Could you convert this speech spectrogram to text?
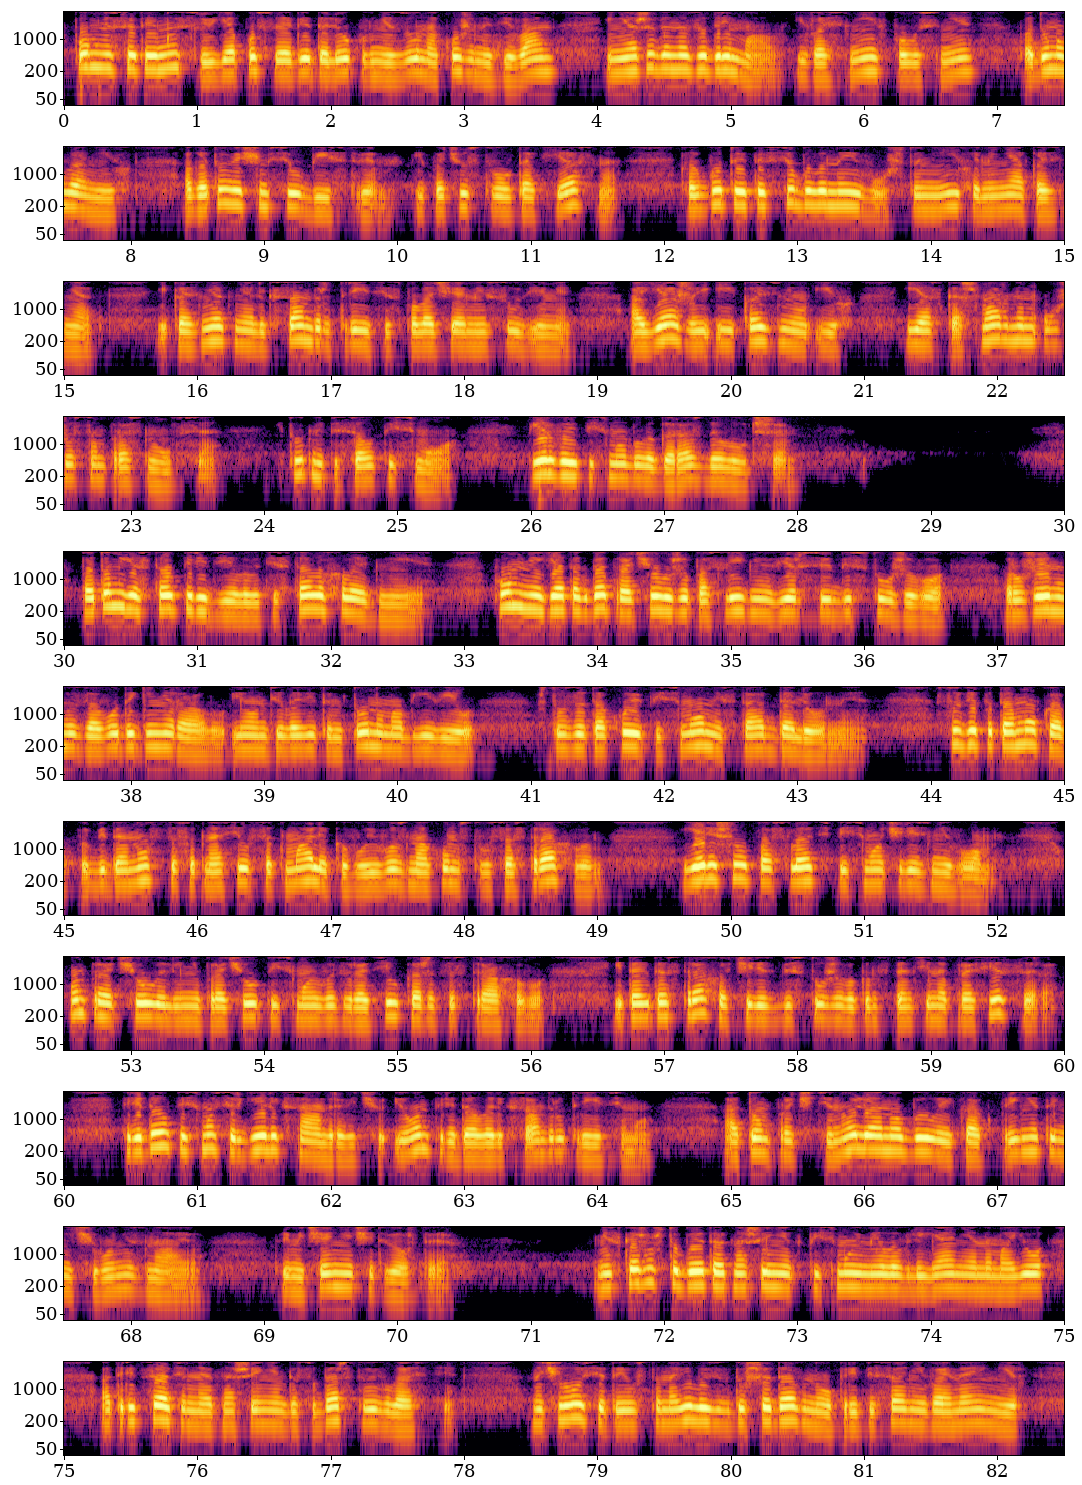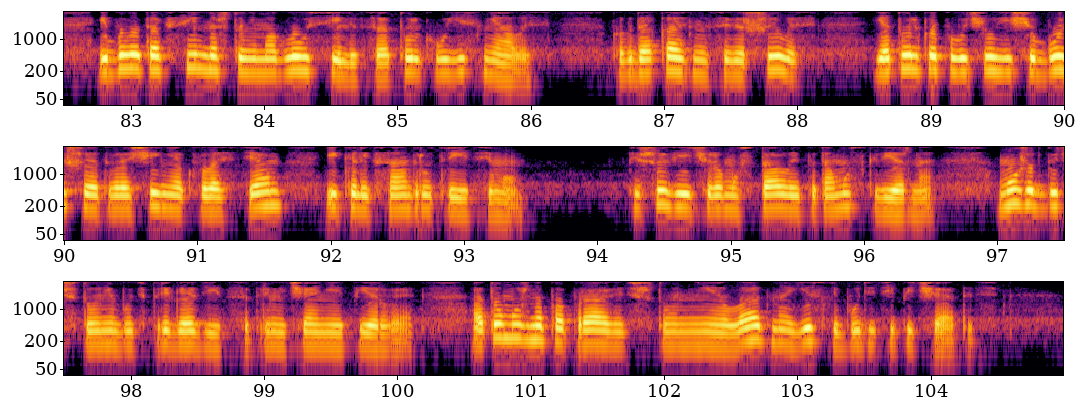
Помню, с этой мыслью я после обеда лег внизу на кожаный диван и неожиданно задремал, и во сне, и в полусне подумал о них, о готовящемся убийстве, и почувствовал так ясно, как будто это все было наяву, что не их, а меня казнят, и казнят не Александр Третий с палачами и судьями, а я же и казню их, и я с кошмарным ужасом проснулся. И тут написал письмо. Первое письмо было гораздо лучше. Потом я стал переделывать, и стало холоднее. Помню, я тогда прочел уже последнюю версию Бестужева, оружейного завода генералу, и он деловитым тоном объявил, что за такое письмо места отдаленные. Судя по тому, как Победоносцев относился к Маликову и его знакомству со Страховым, я решил послать письмо через него. Он прочел или не прочел письмо и возвратил, кажется, Страхову. И тогда Страхов через Бестужева Константина профессора передал письмо Сергею Александровичу, и он передал Александру Третьему. О том, прочтено ли оно было и как принято, ничего не знаю. Примечание четвертое. Не скажу, чтобы это отношение к письму имело влияние на мое отрицательное отношение к государству и власти. Началось это и установилось в душе давно, при писании «Война и мир», и было так сильно, что не могло усилиться, а только уяснялось. Когда казнь совершилась, я только получил еще большее отвращение к властям и к Александру Третьему. Пишу вечером устало и потому скверно. Может быть, что-нибудь пригодится. Примечание первое. А то можно поправить, что не ладно, если будете печатать.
